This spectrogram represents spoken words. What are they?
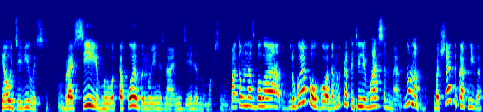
я удивилась. В России мы вот такое бы, ну, я не знаю, неделя, ну, максимум. Потом у нас была другое полгода, мы проходили Mice and Men. Ну, она большая такая книга,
